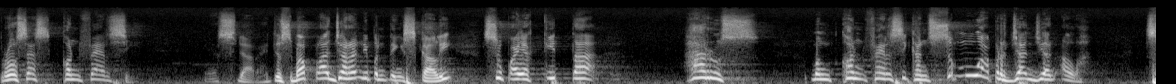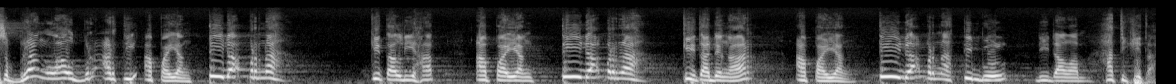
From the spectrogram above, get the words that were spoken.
proses konversi. Ya, saudara, itu sebab pelajaran ini penting sekali supaya kita harus mengkonversikan semua perjanjian Allah. Seberang laut berarti apa yang tidak pernah kita lihat, apa yang tidak pernah kita dengar, apa yang tidak pernah timbul di dalam hati kita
